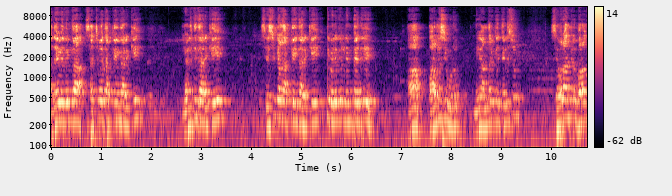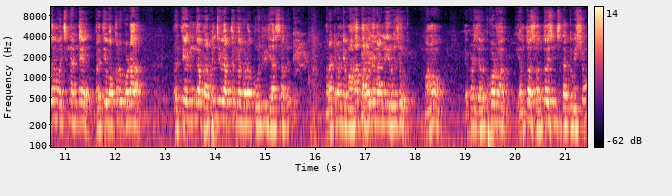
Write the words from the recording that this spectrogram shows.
అదేవిధంగా సత్యవతి అక్కయ్య గారికి లలిత గారికి శశికళ అక్కయ్య గారికి వెలుగులు నింపేది ఆ పరమశివుడు. మీ అందరికీ తెలుసు శివరాత్రి బరోదనం వచ్చిందంటే ప్రతి ఒక్కరు కూడా ప్రత్యేకంగా ప్రపంచవ్యాప్తంగా కూడా పూజలు చేస్తారు. మరి అటువంటి మహాపర్వదనాన్ని ఈరోజు మనం ఇక్కడ జరుపుకోవడం ఎంతో సంతోషించదగ్గ విషయం.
